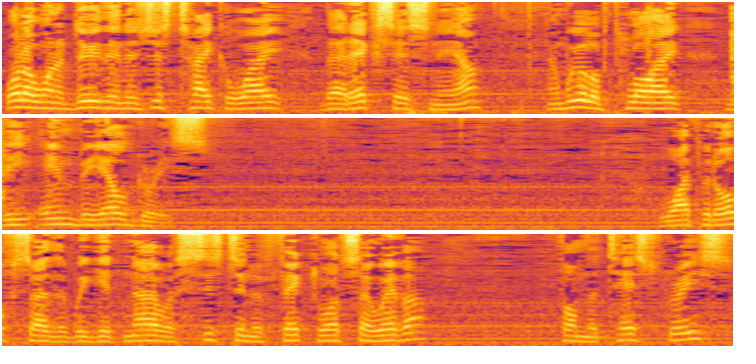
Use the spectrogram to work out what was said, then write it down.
What I want to do then is just take away that excess now and we'll apply the MBL grease wipe it off so that we get no assistant effect whatsoever from the test grease.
